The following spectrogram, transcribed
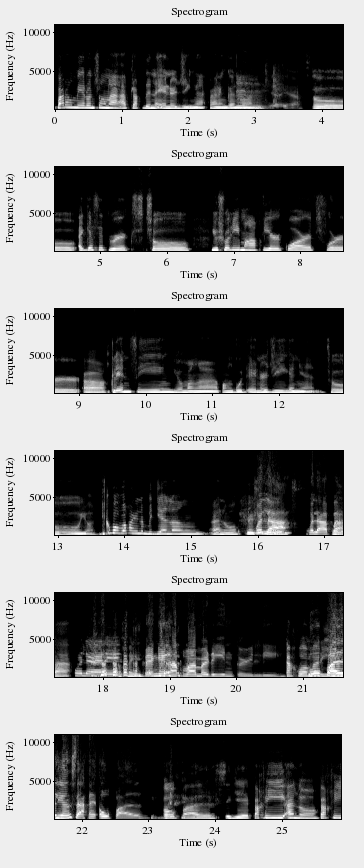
parang meron siyang na-attract din na energy nga, parang gano'n. Mm, yeah, yeah. So, I guess it works. So, usually mga clear quartz for uh, cleansing, yung mga pang good energy, ganyan. So, yun. Di ko pa ba kayo nabigyan ng, ano, Wala. crystals? Wala pa. Wala. Wala rin. Okay. Pengeng aquamarine curly. Aquamarine. Opal yung sa akin. Opal. Opal. Sige. Paki, ano, paki,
